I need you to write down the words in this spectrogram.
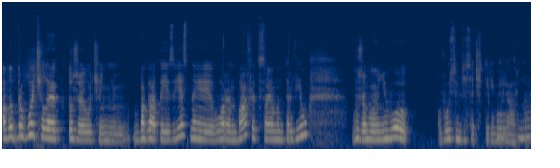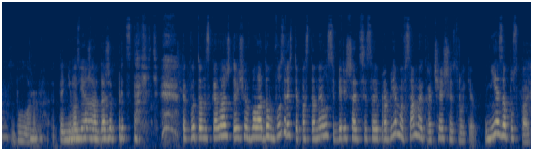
А вот другой человек, тоже очень богатый и известный, Уоррен Баффет в своем интервью, боже мой, у него 84 миллиарда ну, долларов. Это невозможно миллиарда. даже представить. Так вот, он сказал, что еще в молодом возрасте постановил себе решать все свои проблемы в самые кратчайшие сроки. Не запускать.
